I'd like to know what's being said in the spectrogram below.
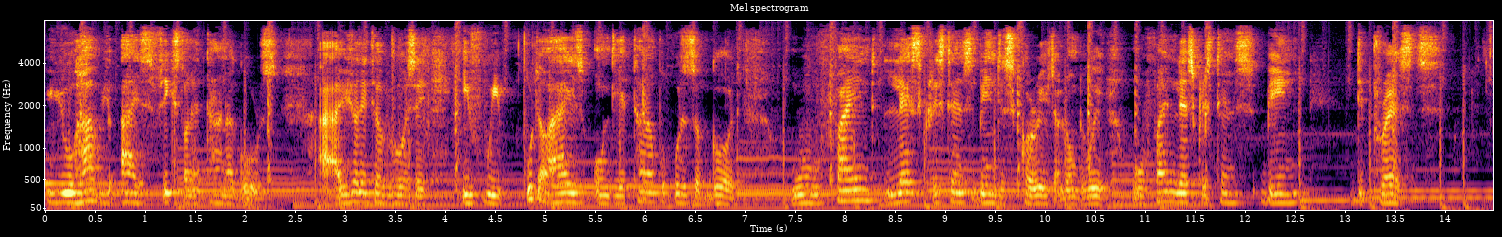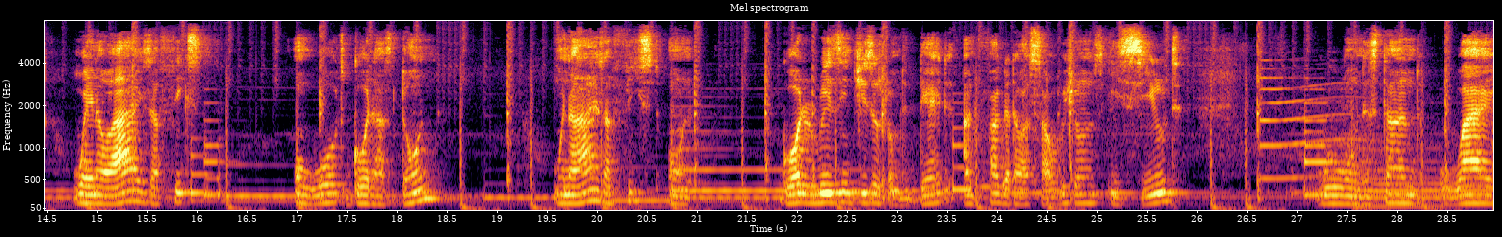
you have your eyes fixed on eternal goals. I usually tell people, say, if we put our eyes on the eternal purposes of God, we'll find less Christians being discouraged along the way. We'll find less Christians being depressed. When our eyes are fixed on what God has done, when our eyes are fixed on God raising Jesus from the dead and the fact that our salvation is sealed, we will understand why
